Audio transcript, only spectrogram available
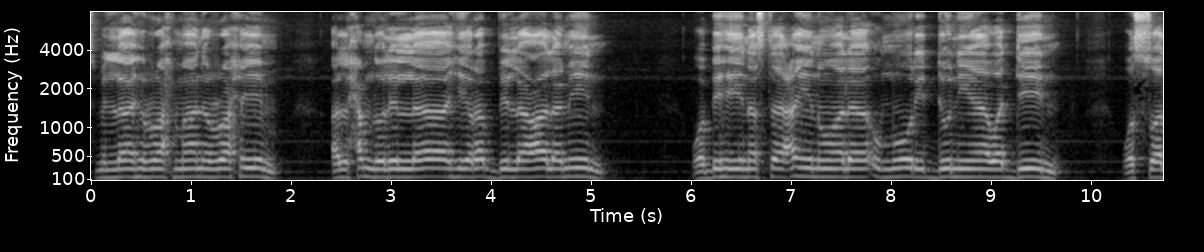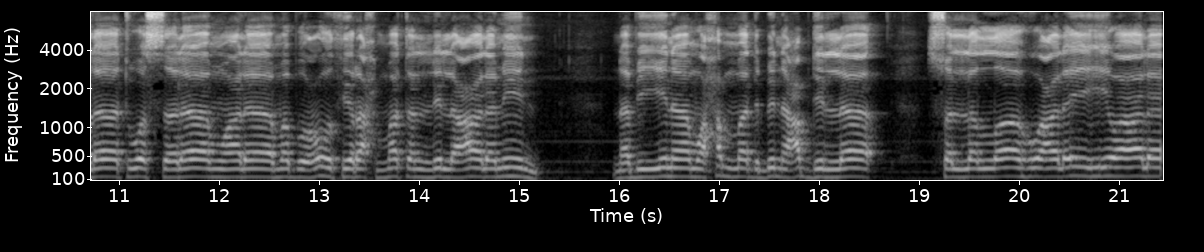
بسم الله الرحمن الرحيم الحمد لله رب العالمين وبه نستعين على امور الدنيا والدين والصلاه والسلام على مبعوث رحمه للعالمين نبينا محمد بن عبد الله صلى الله عليه وعلى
